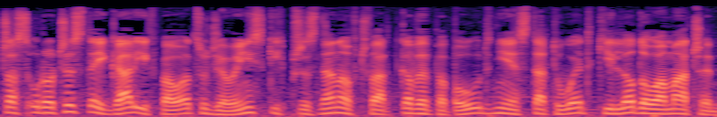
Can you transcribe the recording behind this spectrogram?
Podczas uroczystej gali w Pałacu Działeńskich przyznano w czwartkowe popołudnie statuetki lodołamaczy.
